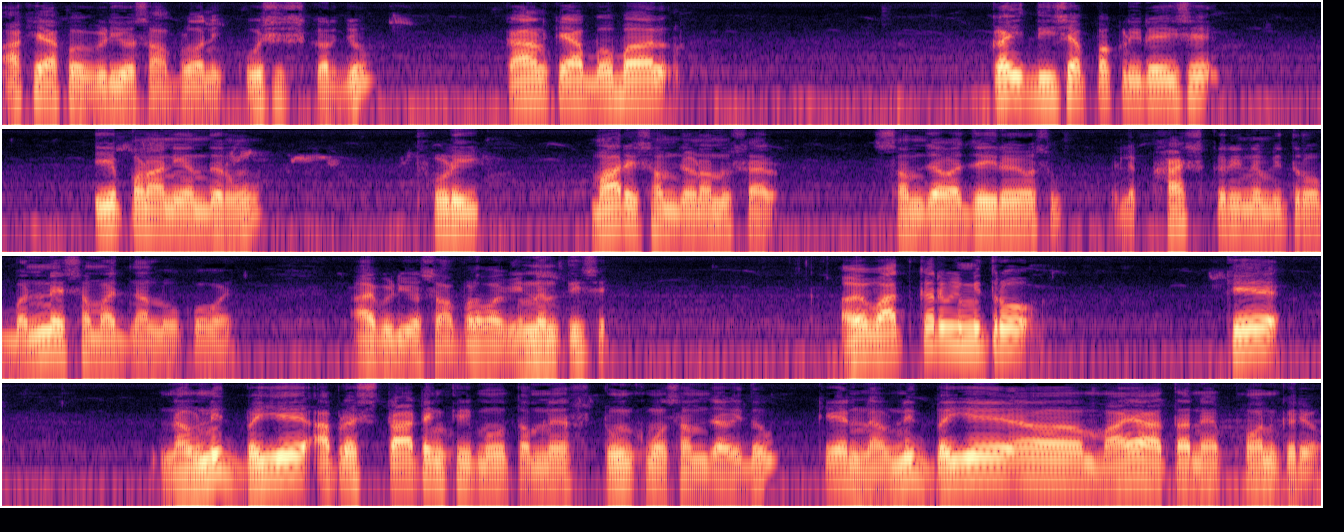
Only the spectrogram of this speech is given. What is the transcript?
આખે આખો વીડિયો સાંભળવાની કોશિશ કરજો. કારણ કે આ બબાલ કઈ દિશા પકડી રહી છે એ પણ આની અંદર હું થોડી મારી સમજણ અનુસાર સમજાવવા જઈ રહ્યો છું. એટલે ખાસ કરીને મિત્રો બંને સમાજના લોકો હોય આ વીડિયો સાંભળવા વિનંતી છે. હવે વાત કરવી મિત્રો કે નવનીતભાઈએ આપણે સ્ટાર્ટિંગથી હું તમને ટૂંકમાં સમજાવી દઉં કે નવનીતભાઈએ માયા હતાને ફોન કર્યો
